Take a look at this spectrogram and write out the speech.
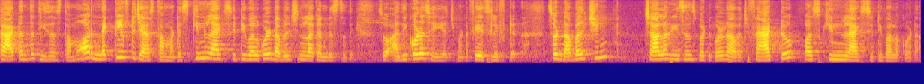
ఫ్యాట్ అంతా తీసేస్తాము. ఆర్ నెక్ లిఫ్ట్ చేస్తామన్నమాట స్కిన్ లాక్సిటీ వల్ల కూడా డబుల్ చిన్ లా కనిపిస్తుంది. సో అది కూడా చేయొచ్చు అన్నమాట ఫేస్ లిఫ్ట్ సో డబల్ చిన్ చాలా రీజన్స్ బట్టి కూడా రావచ్చు. ఫ్యాట్ ఆర్ స్కిన్ లాక్సిటీ వల్ల కూడా.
